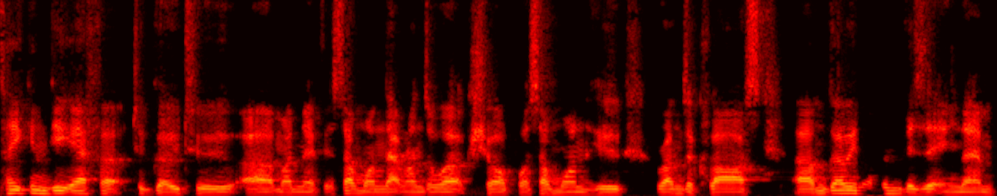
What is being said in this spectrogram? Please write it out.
taking the effort to go to, um, I don't know if it's someone that runs a workshop or someone who runs a class, um, going up and visiting them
